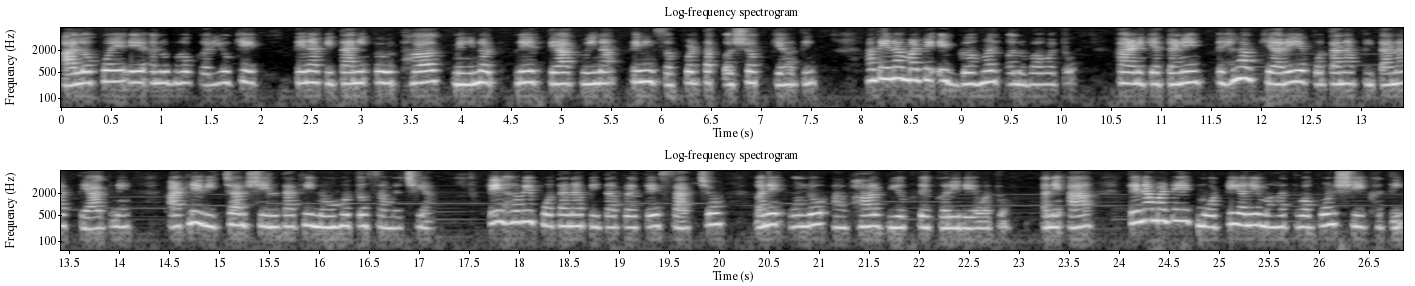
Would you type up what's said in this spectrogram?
આ લોકોએ એ અનુભવ કર્યો કે તેના પિતાની અથક મહેનત ને ત્યાગ વિના તેની સફળતા અશક્ય હતી. આ તેના માટે એક ગહન અનુભવ હતો. કારણ કે તેણે પહેલા ક્યારેય પોતાના પિતાના ત્યાગને આટલી વિચારશીલતાથી નહોતો સમજ્યા. તે હવે પોતાના પિતા પ્રત્યે સાચો અને ઊંડો આભાર વ્યક્ત કરી રહ્યો હતો અને આ તેના માટે એક મોટી અને મહત્વપૂર્ણ શીખ હતી.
